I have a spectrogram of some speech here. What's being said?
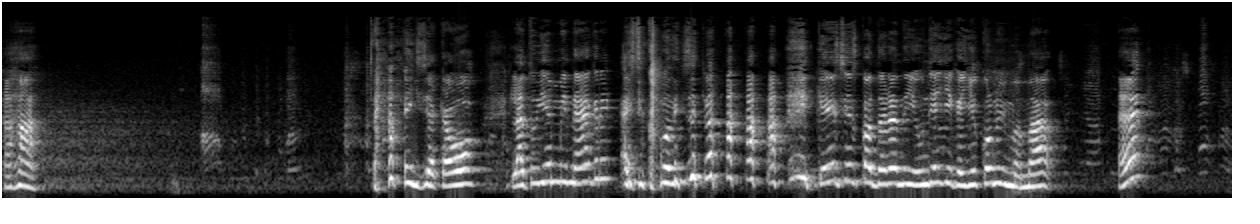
Ajá. y se acabó. La tuya en vinagre. Ay, sí, como dicen. ¿Qué decías cuando era niño? Un día llegué yo con mi mamá. ¿Eh? De las cosas,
